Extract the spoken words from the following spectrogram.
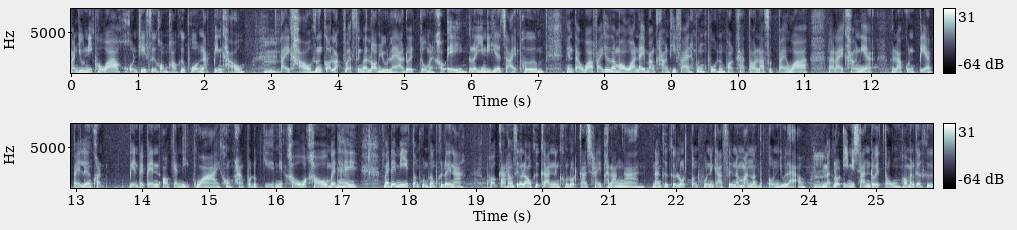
มันยูนิคเพราะว่าคนที่ซื้อของเขาคือพวกนักปีนเขาไต่เขา ซึ่งก็รักสิ่งแวดล้อมอยู่แล้ว โดยตัวมันเขาเองก็เลยยินดีที่จะจ่ายเพิ่ม เพียงแต่ว่าฝ้ายก็จะมองว่าในบางครั้งที่ฝ้ายเพิ่งพูดถึงพอดคาสต์ตอนล่าสุดไปว่าหลายๆครั้งเนี่ยเวลาคุณเปลี่ยนไปเรื่อง เปลี่ยนไปเป็นออร์แกนิกไวน์ของทางโปรตุเกสเนี่ยเขาบอกว่าเขาไม่ได้ไม่ได้มีต้นทุนเพิ่มขึ้นเลยนะ เพราะการทำสิ่งแวดล้อมคือการหนึ่งคือลดการใช้พลังงาน นั่นคือคือลดต้นทุนในการซื้อน้ำมันตั้งแต่ต้นอยู่แล้วมันลด emission โดยตรง เพราะมันก็คือ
